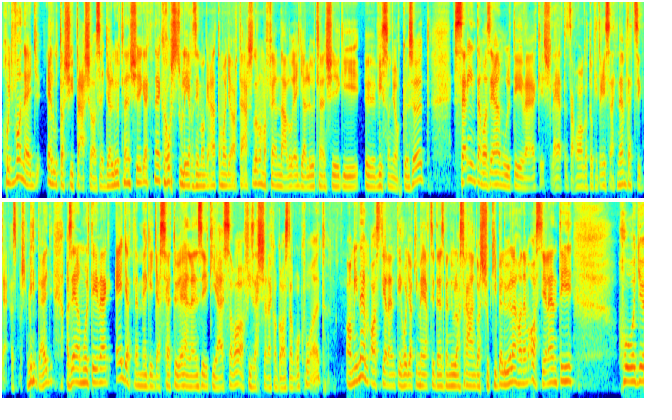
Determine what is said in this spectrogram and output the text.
hogy van egy elutasítása az egyenlőtlenségeknek, rosszul érzi magát a magyar társadalom a fennálló egyenlőtlenségi viszonyok között. Szerintem az elmúlt évek, és lehet ez a hallgatók egy részének nem tetszik, de ez most mindegy, az elmúlt évek egyetlen megjegyezhető ellen ellenzéki jelszava a fizessenek a gazdagok volt, ami nem azt jelenti, hogy aki Mercedesben ül, azt rángassuk ki belőle, hanem azt jelenti, hogy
